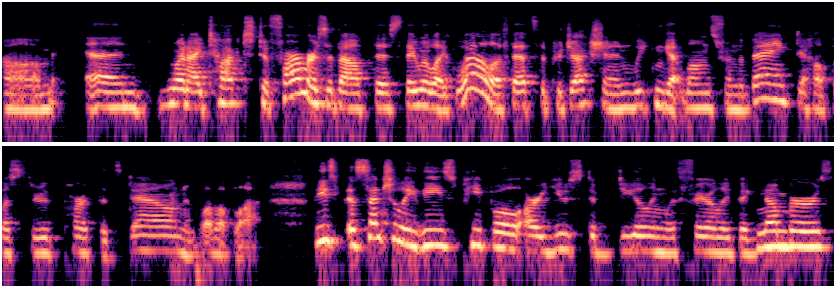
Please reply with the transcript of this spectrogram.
um, and when I talked to farmers about this, they were like, well, if that's the projection, we can get loans from the bank to help us through the part that's down and blah, blah, blah. These, essentially, these people are used to dealing with fairly big numbers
